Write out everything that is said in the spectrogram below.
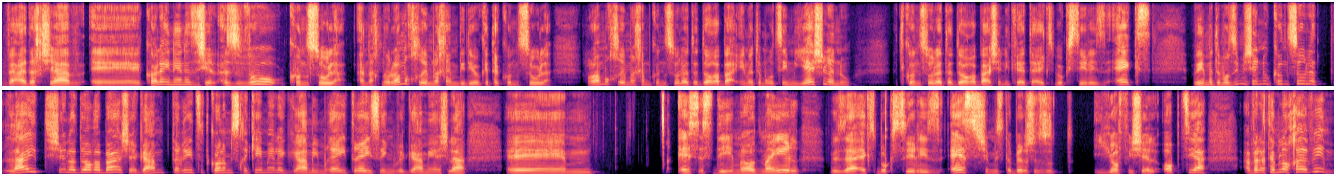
ועד עכשיו, אה, כל העניין הזה של עזבו קונסולה, אנחנו לא מוכרים לכם בדיוק את הקונסולה, לא מוכרים לכם קונסולת הדור הבא, אם אתם רוצים, יש לנו את קונסולת הדור הבא שנקראת האקסבוקס Series X, ואם אתם רוצים, יש לנו קונסולת lite של הדור הבא, שגם תריץ את כל המשחקים האלה, גם עם ray tracing וגם יש לה... אה, SSD מאוד מהיר, וזה האקסבוקס Series S, שמסתבר שזאת יופי של אופציה, אבל אתם לא חייבים,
